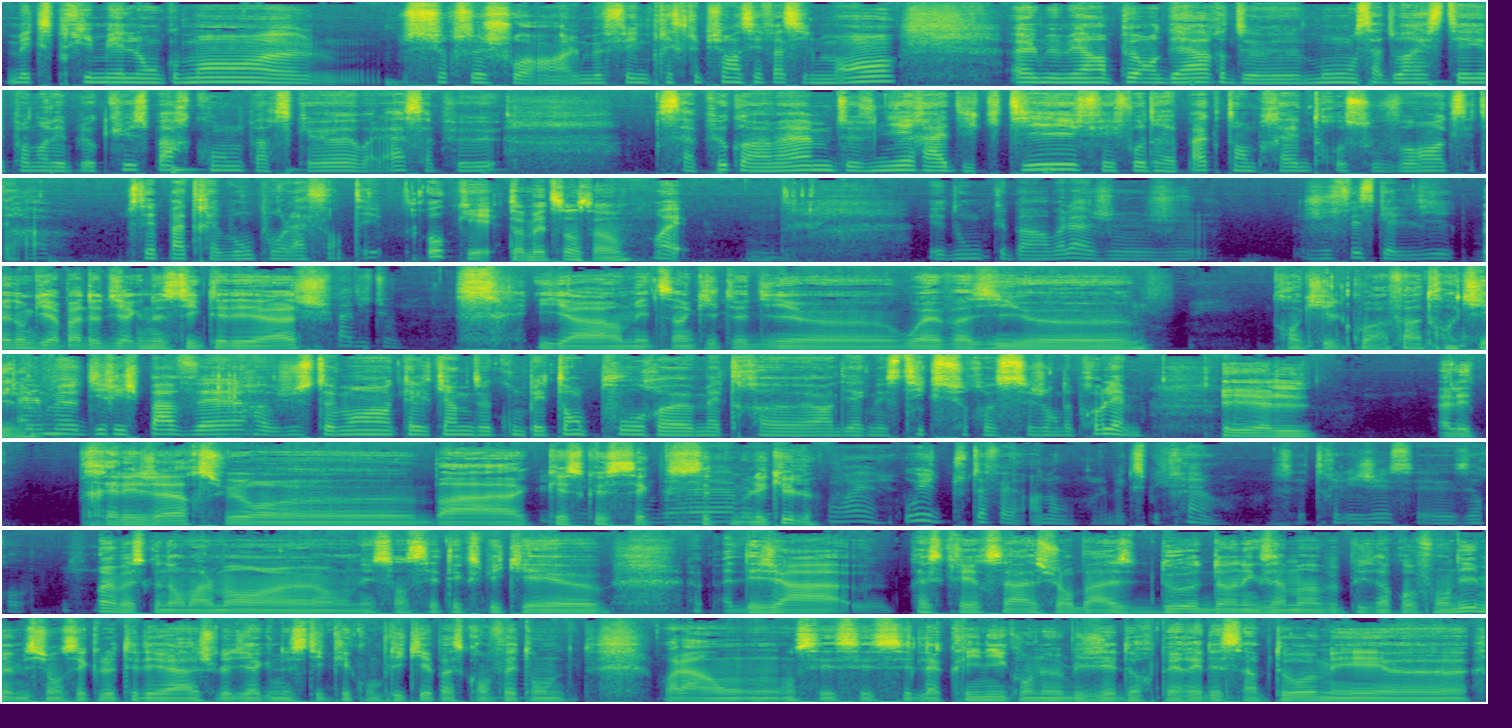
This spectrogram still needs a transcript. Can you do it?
m'exprimer longuement euh, sur ce choix. Hein. Elle me fait une prescription assez facilement. Elle me met un peu en garde. Bon, ça doit rester pendant les blocus par contre parce que voilà, ça peut, ça peut quand même devenir addictif et il faudrait pas que t'en prennes trop souvent, etc. C'est pas très bon pour la santé. Ok. T'as médecin ça hein? Ouais. Et donc ben voilà, je, je, je fais ce qu'elle dit. Mais donc il n'y a pas de diagnostic TDAH Pas du tout il y a un médecin qui te dit euh, ouais vas-y euh, tranquille quoi enfin tranquille elle me dirige pas vers justement quelqu'un de compétent pour euh, mettre un diagnostic sur ce genre de problème et elle elle est très légère sur bah qu'est-ce que c'est que cette molécule? Ouais. oui tout à fait ah non elle m'expliquerait hein. C'est très léger, c'est zéro. Ouais, parce que normalement, euh, on est censé t'expliquer euh, bah, déjà prescrire ça sur base d'un examen un peu plus approfondi, même si on sait que le TDAH, le diagnostic est compliqué parce qu'en fait, on, voilà, on, c'est de la clinique, on est obligé de repérer des symptômes et euh,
